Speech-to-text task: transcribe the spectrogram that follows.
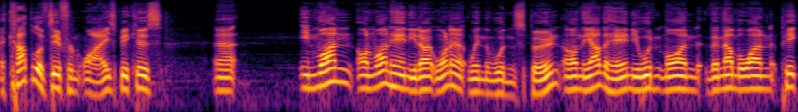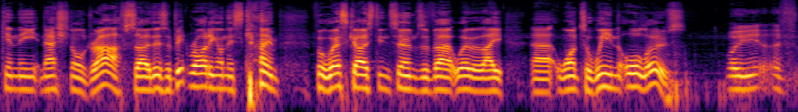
a couple of different ways because. Uh, in one, on one hand, you don't want to win the wooden spoon. On the other hand, you wouldn't mind the number one pick in the national draft. So there's a bit riding on this game for West Coast in terms of uh, whether they uh, want to win or lose. Well, if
